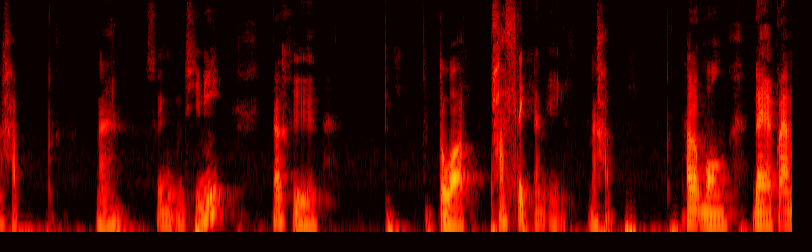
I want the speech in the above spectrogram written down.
นะครับนะซึ่งที่นี้ก็คือตัวพลาสติกนั่นเองนะครับ ถ้าเรามองไดอะแกรม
